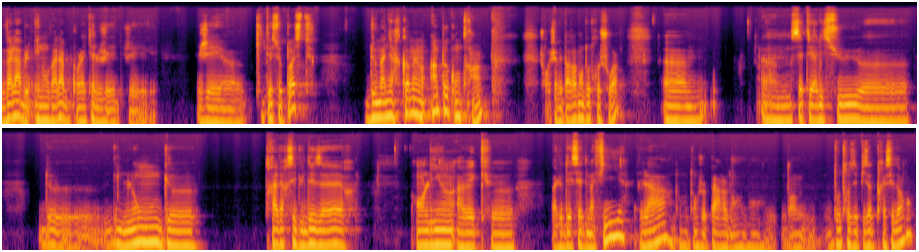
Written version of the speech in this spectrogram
valables et non valables pour lesquelles j'ai, euh, quitté ce poste de manière quand même un peu contrainte. Je crois que j'avais pas vraiment d'autre choix. Euh, euh, c'était à l'issue d'une longue euh, traversée du désert en lien avec euh, bah, le décès de ma fille, là, dont, je parle dans d'autres épisodes précédents,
